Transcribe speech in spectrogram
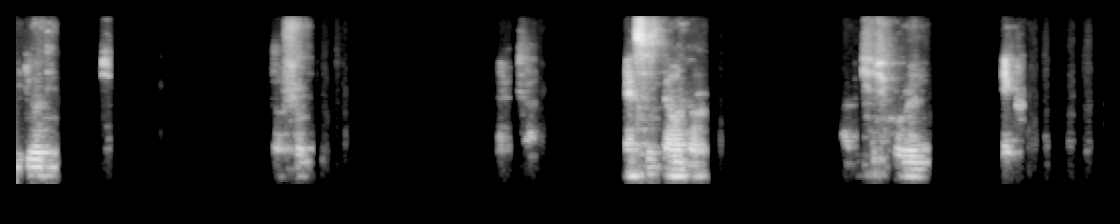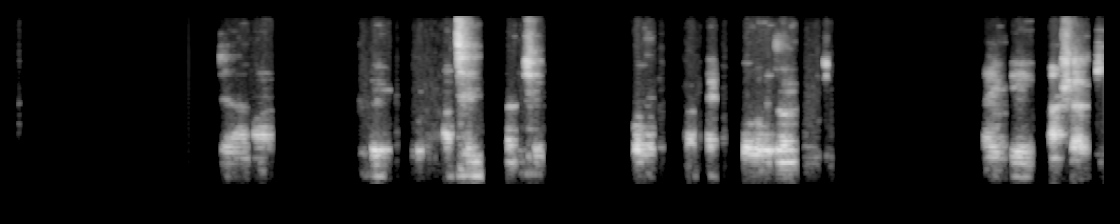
ভিডিও দিই, দর্শক, একটা মেসেজ দেওয়া দরকার বিশেষ করে একটু যারা আমার আছেন তাদের সাথে কথা বলা, এখন বলা দরকার লাইভে আসা আর কি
